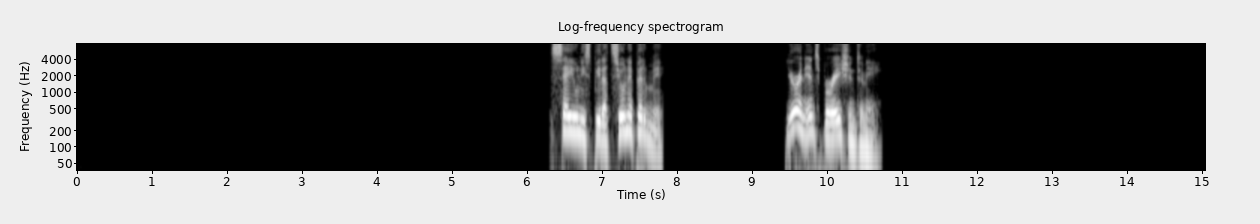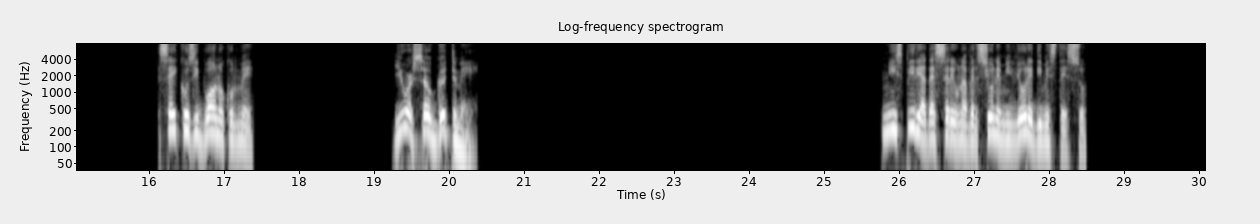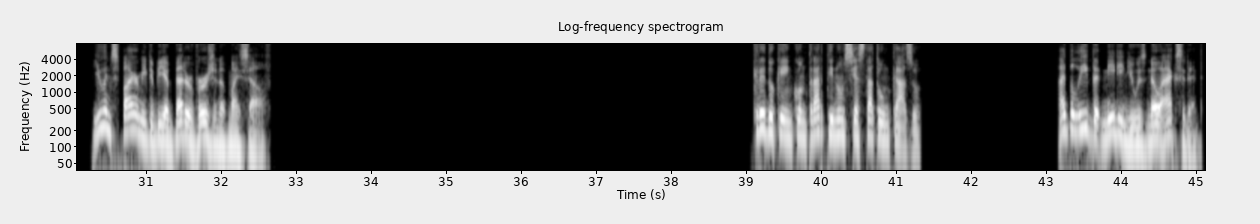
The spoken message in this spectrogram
Sei un'ispirazione per me. You're an inspiration to me. Sei così buono con me. You are so good to me. Mi ispiri ad essere una versione migliore di me stesso. You inspire me to be a better version of myself. Credo che incontrarti non sia stato un caso. I believe that meeting you is no accident.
